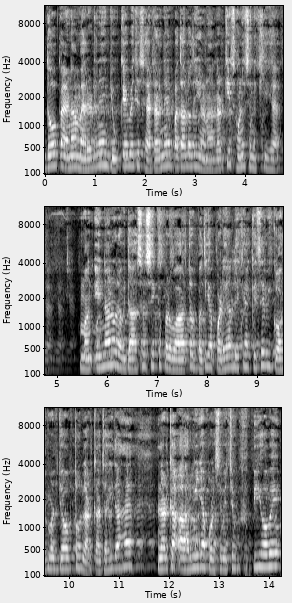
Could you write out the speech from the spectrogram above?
ਦੋ ਭੈਣਾਂ ਮੈਰਿਡ ਨੇ ਯੂਕੇ ਵਿੱਚ ਸੈਟਲ ਨੇ, ਪਤਾ ਲੁਧਿਆਣਾ, ਲੜਕੀ ਸੋਹਣੀ ਸੁਨੱਖੀ ਹੈ। ਮੰਗ ਇਹਨਾਂ ਨੂੰ ਰਵਿਦਾਸ ਸਿੱਖ ਪਰਿਵਾਰ ਤੋਂ ਵਧੀਆ ਪੜ੍ਹਿਆ ਲਿਖਿਆ ਕਿਸੇ ਵੀ ਗਵਰਨਮੈਂਟ ਜੌਬ ਤੋਂ ਲੜਕਾ ਚਾਹੀਦਾ ਹੈ। ਲੜਕਾ ਆਰਮੀ ਜਾਂ ਪੁਲਿਸ ਵਿੱਚ ਵੀ ਹੋਵੇ,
